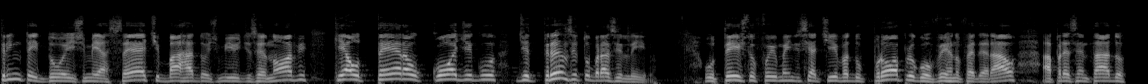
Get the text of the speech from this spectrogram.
3267/2019, que altera o Código de Trânsito Brasileiro. O texto foi uma iniciativa do próprio governo federal, apresentado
